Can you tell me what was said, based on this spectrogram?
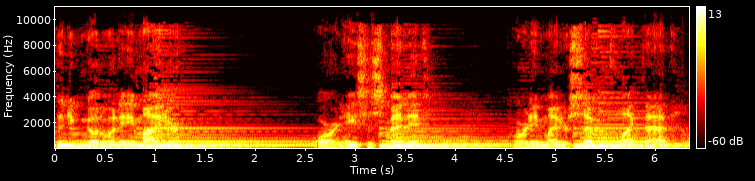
then you can go to an A minor or an A suspended or an A minor seventh like that. You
